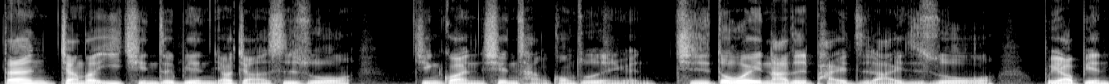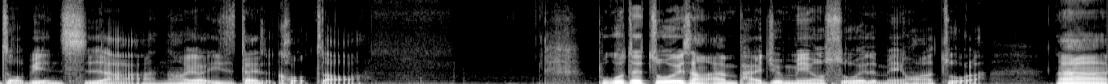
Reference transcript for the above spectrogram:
但讲到疫情这边要讲的是说，尽管现场工作人员其实都会拿着牌子啦，一直说不要边走边吃啊，然后要一直戴着口罩啊。不过在座位上安排就没有所谓的梅花座了。那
